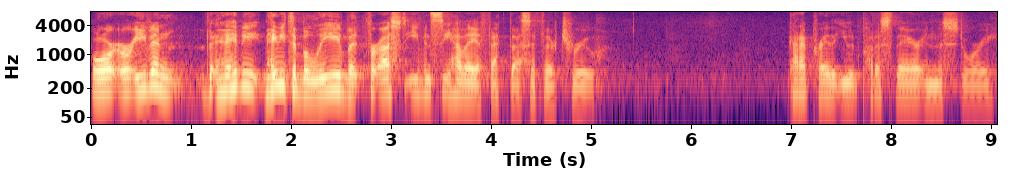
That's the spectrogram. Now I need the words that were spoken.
Or, or even maybe, maybe to believe, but for us to even see how they affect us if they're true. God, I pray that you would put us there in this story.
